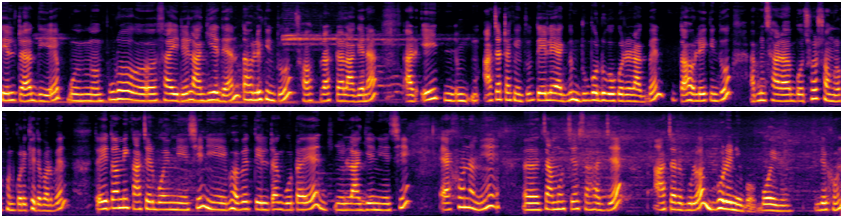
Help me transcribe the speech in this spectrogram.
তেলটা দিয়ে পুরো সাইডে লাগিয়ে দেন, তাহলে কিন্তু ছত্রাকটা লাগে না। আর এই আচারটা কিন্তু তেলে একদম ডুবো ডুবো করে রাখবেন, তাহলেই কিন্তু আপনি সারা বছর সংরক্ষণ করে খেতে পারবেন। তো এই তো আমি কাঁচের বয়ম নিয়েছি, নিয়ে এইভাবে তেলটা গোটায়ে লাগিয়ে নিয়েছি। এখন আমি চামচের সাহায্যে আচারগুলো ভরে নেব বয়মে দেখুন।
